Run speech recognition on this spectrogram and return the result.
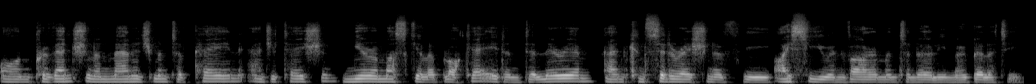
on prevention and management of pain, agitation, neuromuscular blockade, and delirium, and consideration of the ICU environment and early mobility,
